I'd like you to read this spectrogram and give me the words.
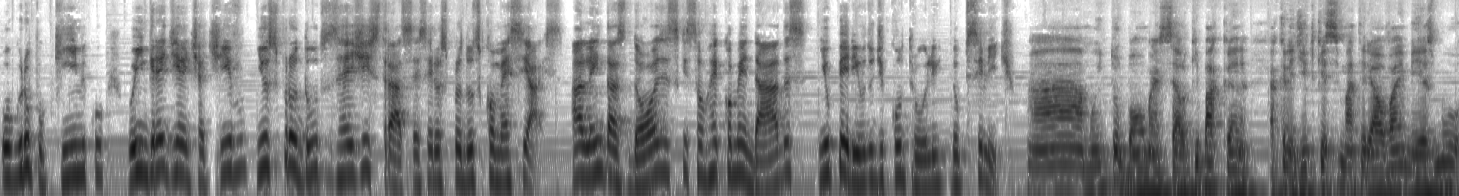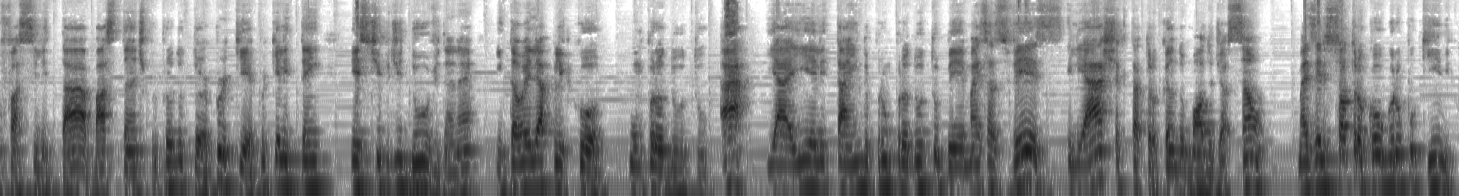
o grupo químico, o ingrediente ativo e os produtos registrados, esses seriam os produtos comerciais, além das doses que são recomendadas e o período de controle do psilídeo. Ah, muito bom, Marcelo, que bacana. Acredito que esse material vai mesmo facilitar bastante para o produtor. Por quê? Porque ele tem esse tipo de dúvida, né? Então ele aplicou um produto A e aí ele está indo para um produto B, mas às vezes ele acha que está trocando o modo de ação, mas ele só trocou o grupo químico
